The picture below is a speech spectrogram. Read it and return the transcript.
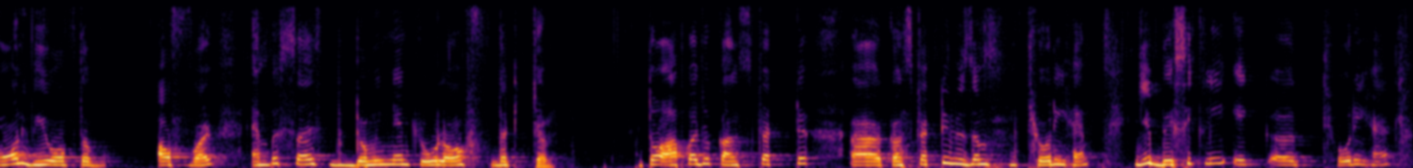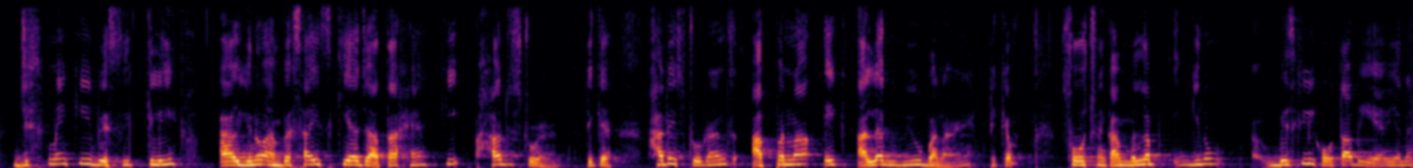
own view of the of world emphasize the dominant role of the teacher तो आपका जो कंस्ट्रक्ट कंस्ट्रक्टिविज्म थ्योरी है ये बेसिकली एक थ्योरी uh, है जिसमें कि बेसिकली यू नो एम्बेसाइज किया जाता है कि हर स्टूडेंट ठीक है हर स्टूडेंट्स अपना एक अलग व्यू बनाए ठीक है सोचने का मतलब यू नो बेसिकली होता भी है, यानी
